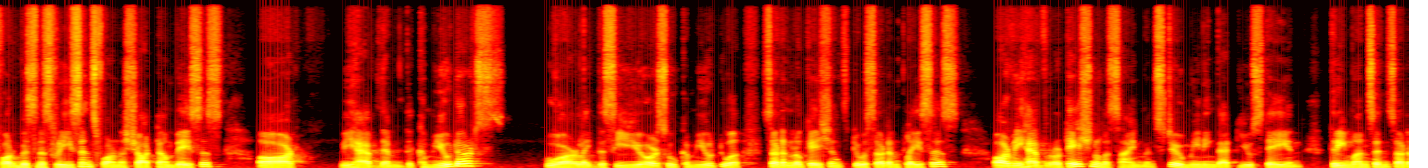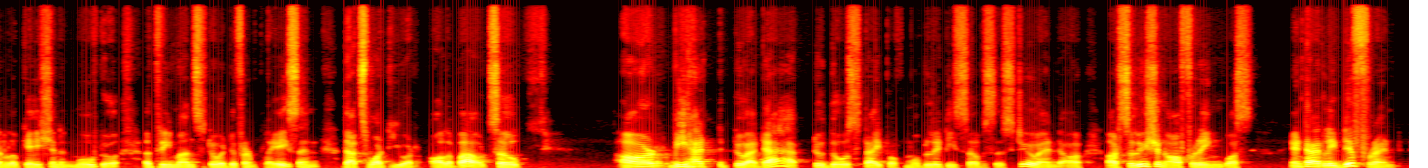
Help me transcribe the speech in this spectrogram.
for business reasons for on a short-term basis, or we have them the commuters who are like the ceos who commute to a certain locations to a certain places or we have rotational assignments too meaning that you stay in three months in certain location and move to a, a three months to a different place and that's what you are all about so our we had to adapt to those type of mobility services too and our, our solution offering was entirely different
